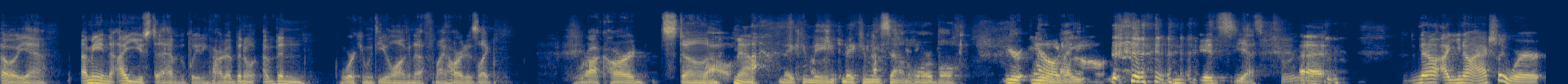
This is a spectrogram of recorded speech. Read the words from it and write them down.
Oh yeah. I mean, I used to have the bleeding heart. I've been I've been working with you long enough. My heart is like rock hard stone. Wow. Yeah. making me making me sound horrible. You're you're no, right. No. it's yes. True. Uh, no, I, you know, actually, where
